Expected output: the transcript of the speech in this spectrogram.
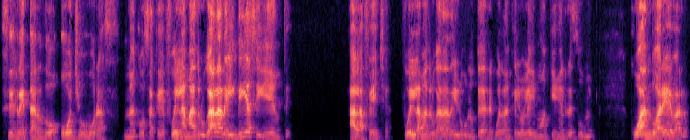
se retardó ocho horas, una cosa que fue en la madrugada del día siguiente a la fecha, fue en la madrugada del lunes, ustedes recuerdan que lo leímos aquí en el resumen, cuando Arevalo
